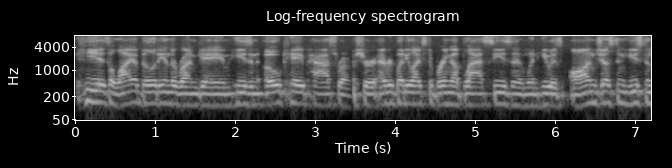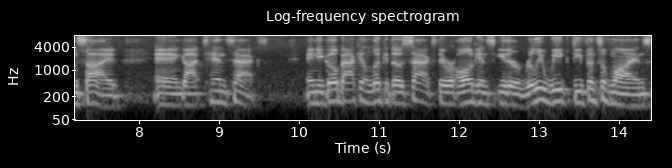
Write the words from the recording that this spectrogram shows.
he is a liability in the run game. He's an okay pass rusher. Everybody likes to bring up last season when he was on Justin Houston's side and got 10 sacks and you go back and look at those sacks, they were all against either really weak defensive lines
